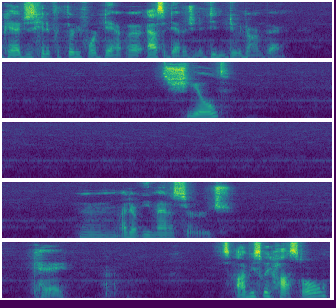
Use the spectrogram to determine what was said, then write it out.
Okay, I just hit it for 34 dam uh, acid damage and it didn't do a darn thing. Shield. Hmm, I don't need mana surge. Okay. It's obviously hostile.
